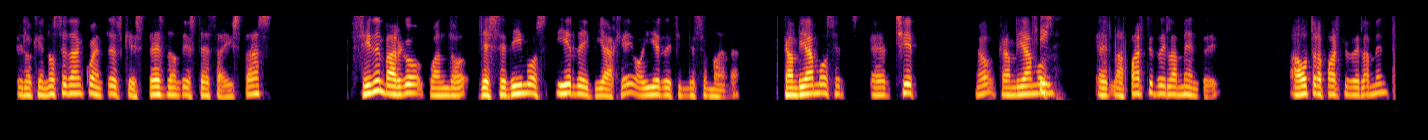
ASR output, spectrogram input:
y lo que no se dan cuenta es que estés donde estés, ahí estás. Sin embargo, cuando decidimos ir de viaje o ir de fin de semana, cambiamos el, el chip, ¿no? sí, Cambiamos eh, la parte de la mente a otra parte de la mente.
